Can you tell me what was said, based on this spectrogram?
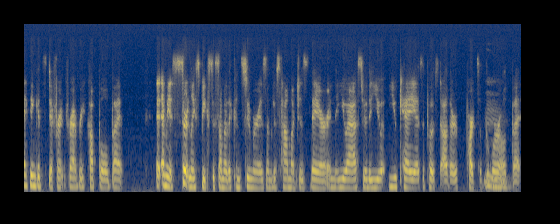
I think it's different for every couple, but I mean, it certainly speaks to some of the consumerism, just how much is there in the US or the U- UK as opposed to other parts of the mm. world. But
